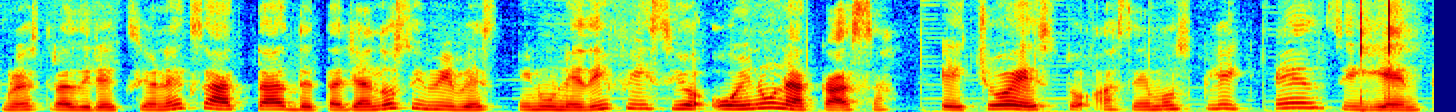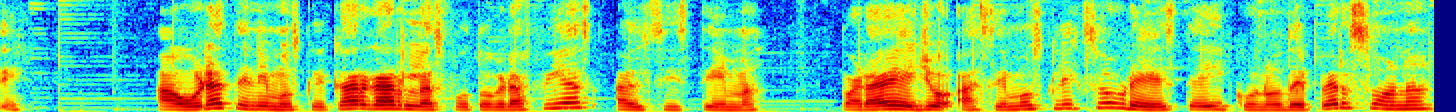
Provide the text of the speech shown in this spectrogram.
nuestra dirección exacta detallando si vives en un edificio o en una casa. Hecho esto, hacemos clic en Siguiente. Ahora tenemos que cargar las fotografías al sistema. Para ello, hacemos clic sobre este icono de persona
